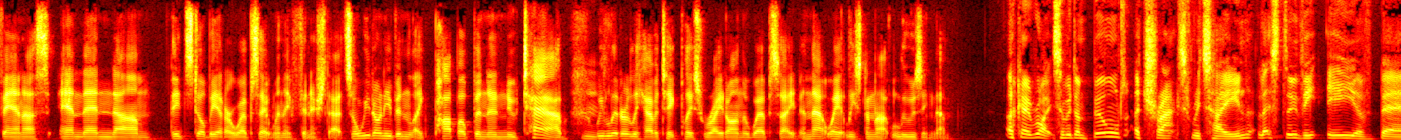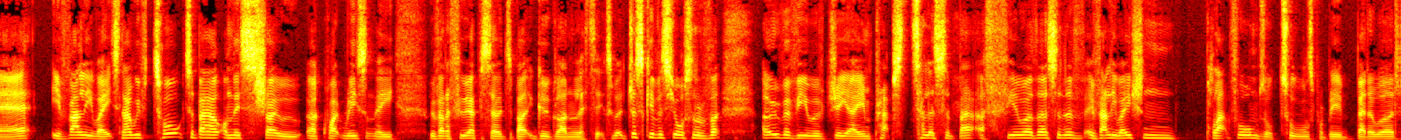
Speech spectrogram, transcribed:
fan us, and then um, they'd still be at our website when they finish that. So we don't even like pop open a new tab. Mm. We literally have it take place right on the website, and that way, at least, I'm not losing them. Okay, right. So we've done build, attract, retain. Let's do the E of BARE. Evaluate. Now we've talked about on this show uh, quite recently. We've had a few episodes about Google Analytics, but just give us your sort of uh, overview of GA and perhaps tell us about a few other sort of evaluation platforms or tools, probably a better word,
